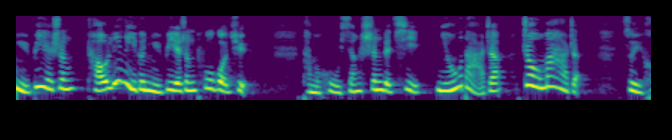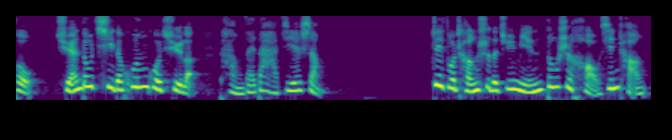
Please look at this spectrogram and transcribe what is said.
女毕业生朝另一个女毕业生扑过去。他们互相生着气，扭打着，咒骂着，最后全都气得昏过去了，躺在大街上。这座城市的居民都是好心肠，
